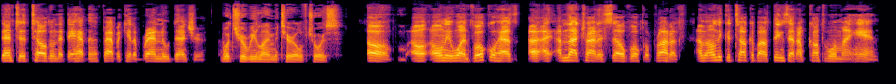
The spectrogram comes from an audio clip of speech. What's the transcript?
than to tell them that they have to fabricate a brand new denture. What's your reline material of choice? Oh, only one. VOCO has. I, I'm not trying to sell VOCO products. I only could talk about things that I'm comfortable in my hand.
